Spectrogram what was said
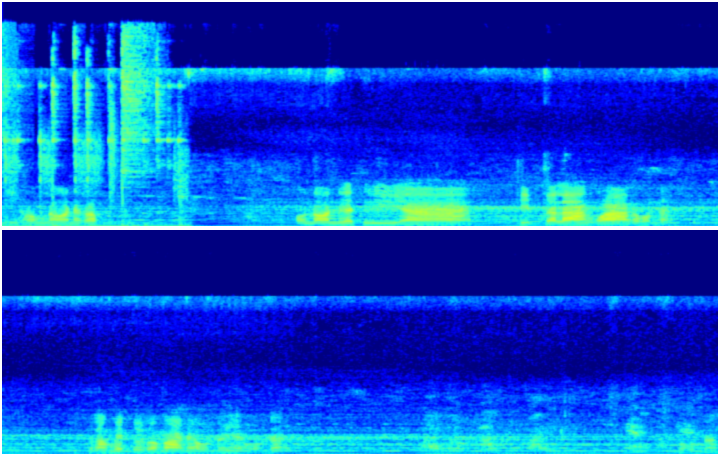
นี่ห้องนอนนะครับ ห้องนอนเนื้อที่อ่าสิบตารางวาครับผมนะสิบตารางเมตรโดยประมาณนะครับผมเนี่ยผมนะผมนะ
